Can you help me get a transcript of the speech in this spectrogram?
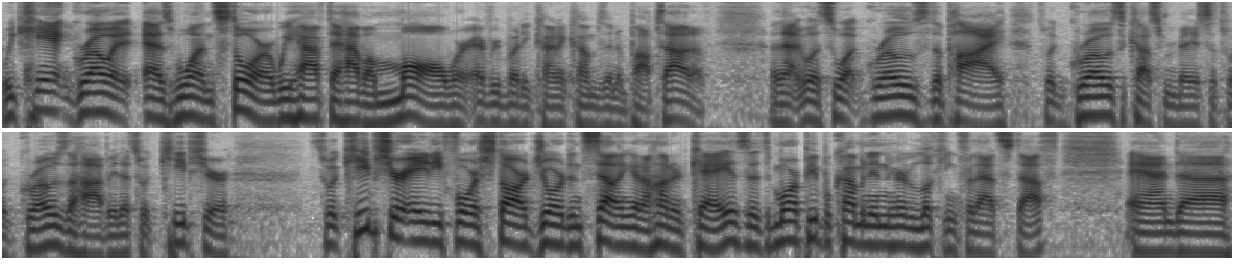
we can't grow it as one store. We have to have a mall where everybody kind of comes in and pops out of, and that's what grows the pie. That's what grows the customer base. That's what grows the hobby. That's what keeps your it's what keeps your 84 star Jordan selling at 100k. Is it's more people coming in here looking for that stuff, and uh,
